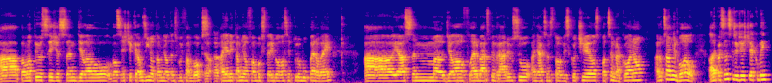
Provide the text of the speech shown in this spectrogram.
A pamatuju si, že jsem dělal vlastně ještě Krauzino, tam měl ten svůj fanbox Jo, jo. a Jenny tam měl fanbox, který byl vlastně v tu dobu úplně novej. A já jsem dělal flare bar v rádiusu a nějak jsem z toho vyskočil, spadl jsem na koleno a docela mě bolelo. Ale pak jsem si řekl, že ještě jakoby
